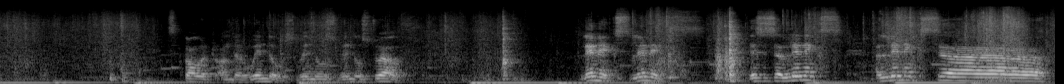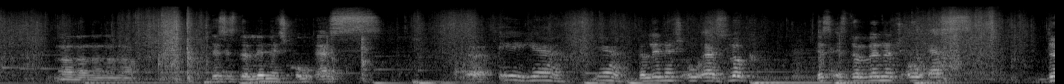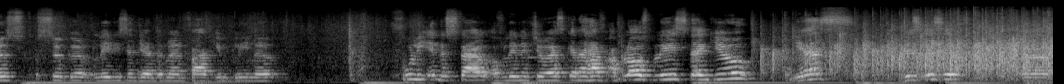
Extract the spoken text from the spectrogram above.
Powered under Windows, Windows, Windows 12. Linux, Linux. This is a Linux, a Linux, uh, no, no, no, no, no. This is the Lineage OS. Uh, hey, yeah, yeah, the Lineage OS. Look, this is the Lineage OS This sucker, ladies and gentlemen, vacuum cleaner. Fully in the style of Lineage OS. Can I have applause, please? Thank you. Yes, this is it.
